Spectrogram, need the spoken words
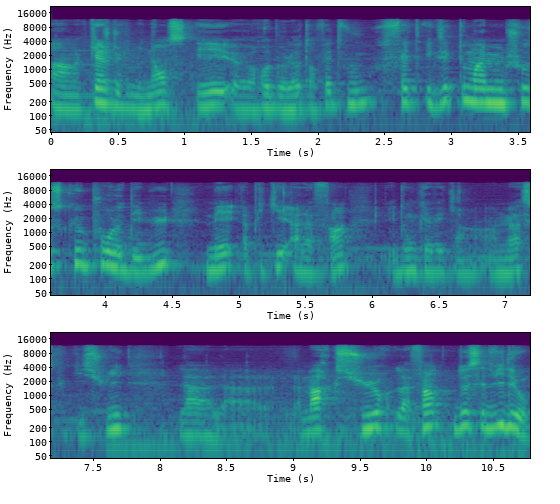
un cache de luminance et euh, rebelote. En fait, vous faites exactement la même chose que pour le début, mais appliqué à la fin, et donc avec un, masque qui suit la marque sur la fin de cette vidéo.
